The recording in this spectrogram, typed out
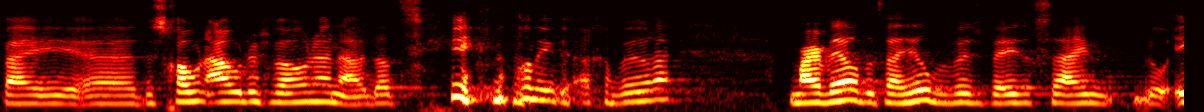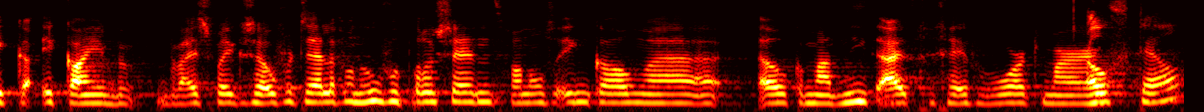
bij eh, de schoonouders wonen. Nou, dat zie ik nog niet gebeuren. Maar wel dat wij heel bewust bezig zijn. Ik, bedoel, ik, ik kan je bij wijze van spreken zo vertellen van hoeveel procent van ons inkomen elke maand niet uitgegeven wordt. Maar Oh, vertel.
